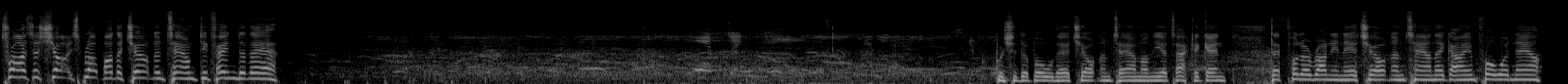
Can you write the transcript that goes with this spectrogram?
tries a shot. It's blocked by the Cheltenham Town defender there. Pushes the ball there, Cheltenham Town on the attack again. They're full of running there, Cheltenham Town. They're going forward now.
